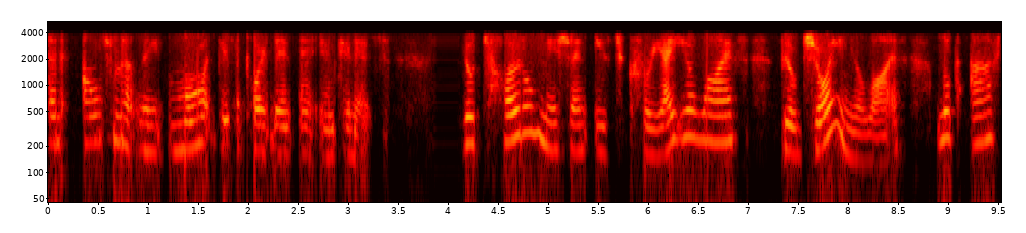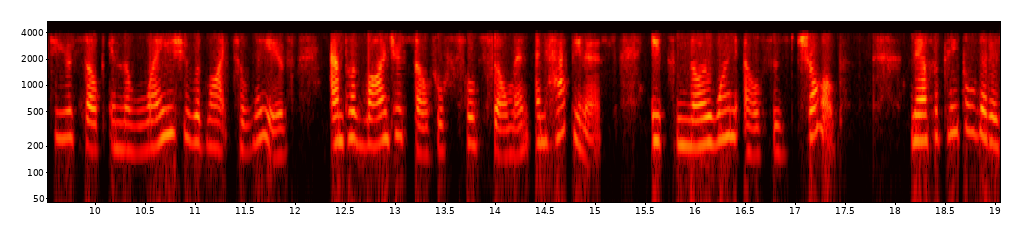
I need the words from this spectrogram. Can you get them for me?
and ultimately more disappointment and emptiness. Your total mission is to create your life, feel joy in your life, look after yourself in the ways you would like to live, and provide yourself with fulfillment and happiness. It's no one else's job. Now, for people that are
